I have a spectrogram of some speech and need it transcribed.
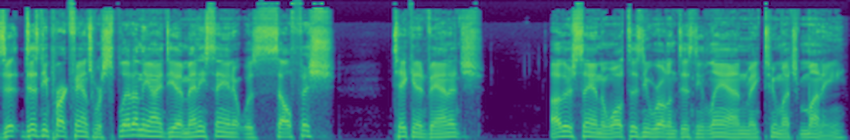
Z- Disney park fans were split on the idea, many saying it was selfish, taking advantage. Others saying the Walt Disney World and Disneyland make too much money.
